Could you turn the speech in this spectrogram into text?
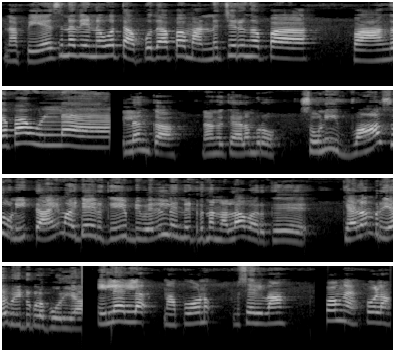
நான் பேசுனது என்னவோ தப்புதாப்பா மன்னிச்சிருங்கப்பா. வாங்கப்பா உள்ள. இல்லங்கா நாங்க கிளம்புறோம். சோனி வா சோனி டைம் ஆயிட்டே இருக்கு. இப்படி வெளியில நின்றுட்டு இருந்தா நல்லாவா இருக்கு? கிளம்புறியா? வீட்டுக்குள்ள போறியா? இல்ல இல்ல. நான் போகணும் சரி வா. போங்க போலாம்.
